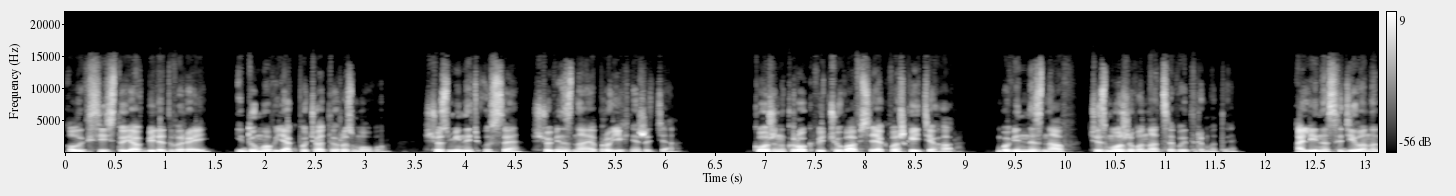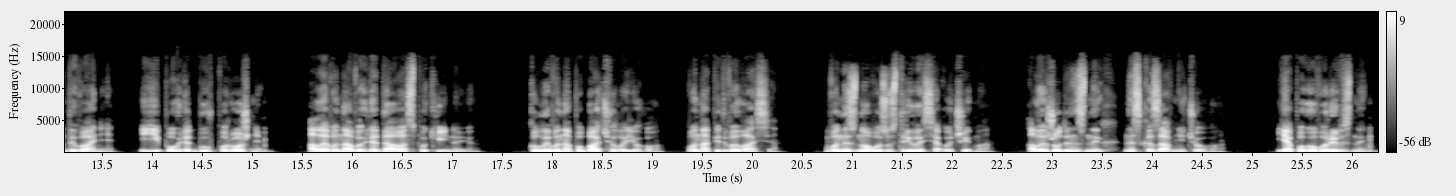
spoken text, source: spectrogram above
Олексій стояв біля дверей і думав, як почати розмову, що змінить усе, що він знає про їхнє життя. Кожен крок відчувався як важкий тягар, бо він не знав, чи зможе вона це витримати. Аліна сиділа на дивані, її погляд був порожнім, але вона виглядала спокійною. Коли вона побачила його, вона підвелася. Вони знову зустрілися очима, але жоден з них не сказав нічого. Я поговорив з ним,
